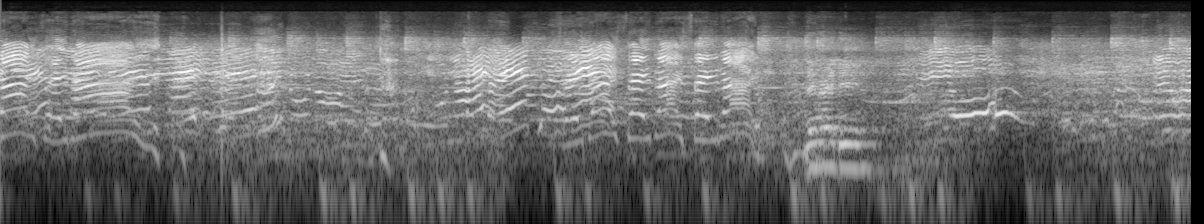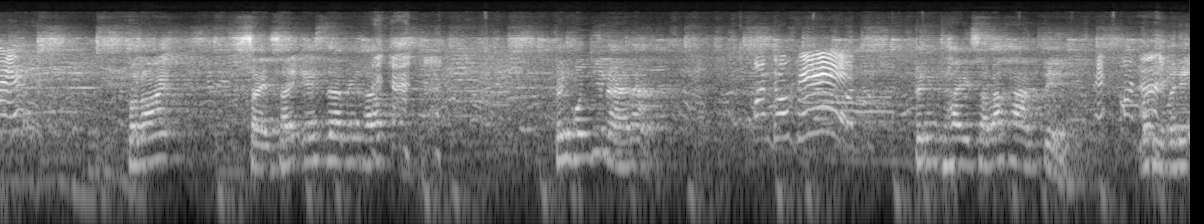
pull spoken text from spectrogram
ได้ใส่ได้ใส่ได้ใส่ได้ใส่ได้ยังไงดีตัวน้อยใส่ไซส์ S ได้ไหมครับ เป็นคนที่ไหนน่ะมันทุกที่เป็นไทยสารคามเตะเป็มาดิมาดิ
